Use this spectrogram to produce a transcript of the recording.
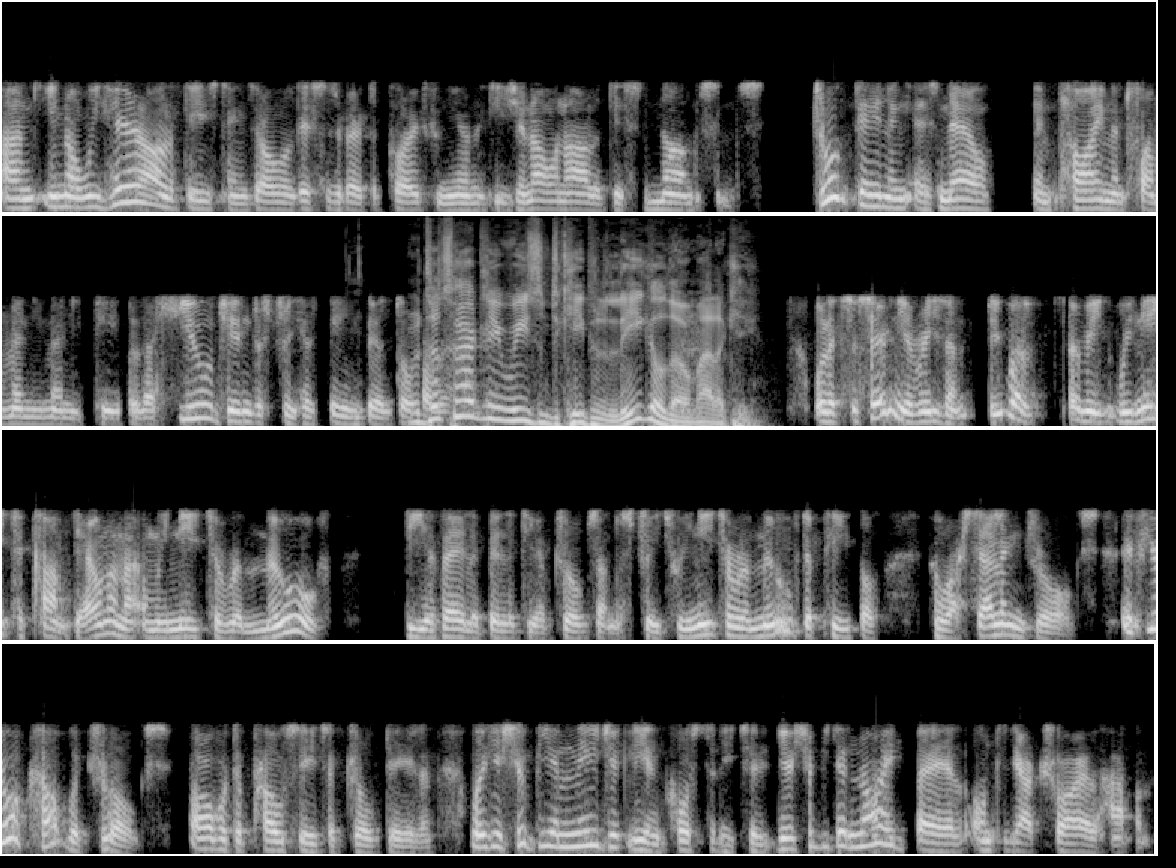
And, you know, we hear all of these things, oh, well, this is about the private communities, you know, and all of this nonsense. Drug dealing is now employment for many, many people. A huge industry has been built up. Well, that's hardly a reason to keep it illegal, though, Malachy. Well, it's certainly a reason. Well, I mean, we need to clamp down on that and we need to remove the availability of drugs on the streets. We need to remove the people who are selling drugs. If you're caught with drugs or with the proceeds of drug dealing, well, you should be immediately in custody. To, you should be denied bail until your trial happens.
